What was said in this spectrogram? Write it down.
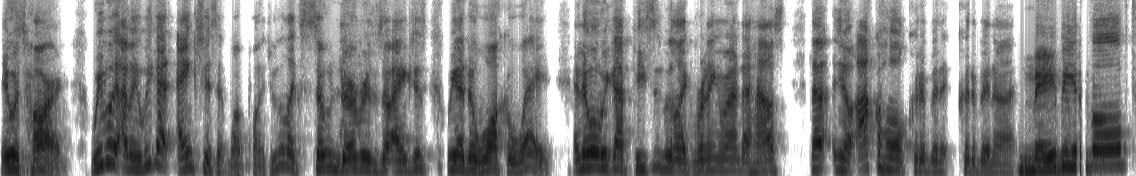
it was hard. We were, I mean, we got anxious at one point. We were like so nervous, so anxious. We had to walk away. And then when we got pieces, we were like running around the house. That you know, alcohol could have been could have been a Maybe involved.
